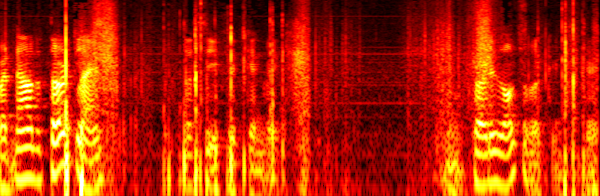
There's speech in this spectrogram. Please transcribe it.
But now the third client let's see if it can wait third is also working okay.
